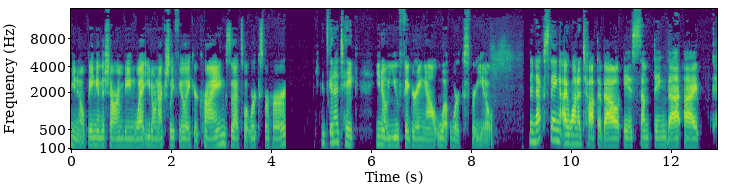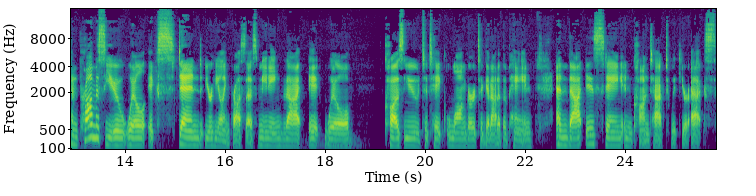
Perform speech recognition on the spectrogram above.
you know, being in the shower and being wet, you don't actually feel like you're crying. So that's what works for her. It's going to take, you know, you figuring out what works for you. The next thing I want to talk about is something that I can promise you will extend your healing process, meaning that it will cause you to take longer to get out of the pain. And that is staying in contact with your ex.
